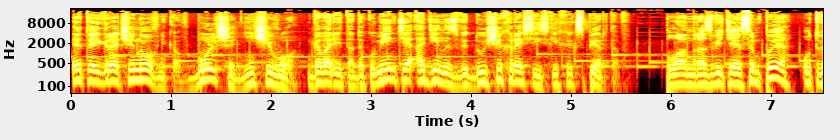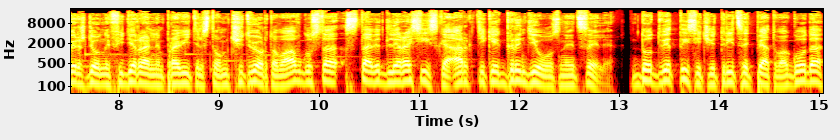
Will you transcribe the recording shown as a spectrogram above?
Это игра чиновников, больше ничего, говорит о документе один из ведущих российских экспертов. План развития СМП, утвержденный федеральным правительством 4 августа, ставит для российской Арктики грандиозные цели. До 2035 года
